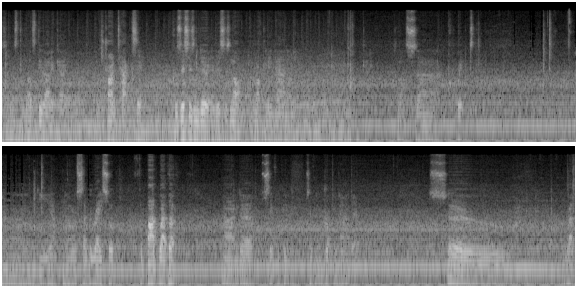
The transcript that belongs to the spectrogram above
So let's, let's give that a go. Let's try and tax it because this isn't doing it. This is not knocking it down any. Okay, so let's uh, quit. And yeah, now we'll set the race up for bad weather and uh, see if we can see if we can drop it down a bit. So weather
